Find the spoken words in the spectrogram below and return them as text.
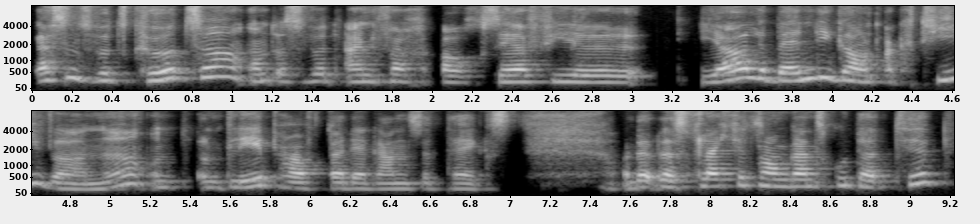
erstens wird es kürzer und es wird einfach auch sehr viel ja, lebendiger und aktiver ne? und, und lebhafter, der ganze Text. Und das ist vielleicht jetzt noch ein ganz guter Tipp.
